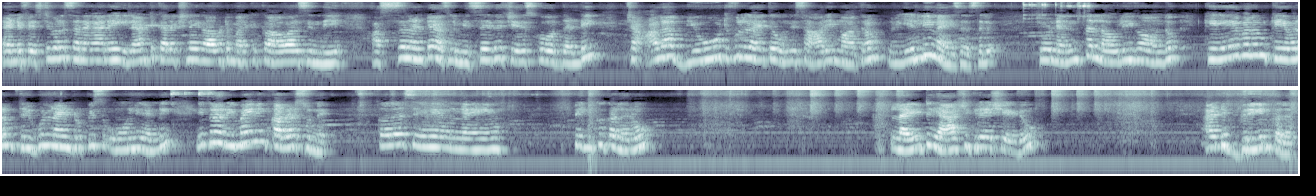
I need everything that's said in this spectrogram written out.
అండ్ ఫెస్టివల్స్ అనగానే ఇలాంటి కలెక్షనే కాబట్టి మనకి కావాల్సింది. అస్సలు అంటే అసలు మిస్ అయితే చేసుకోవద్దండి. చాలా బ్యూటిఫుల్గా అయితే ఉంది సారీ మాత్రం. రియల్లీ నైస్ అసలు. చూడండి ఎంత లవ్లీగా ఉందో. కేవలం కేవలం త్రిబుల్ నైన్ రూపీస్ ఓన్లీ అండి. ఇందులో రిమైనింగ్ కలర్స్ ఉన్నాయి. కలర్స్ ఏమేమి ఉన్నాయి pink colour light ash grey shade and green colour.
